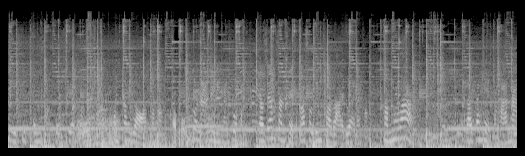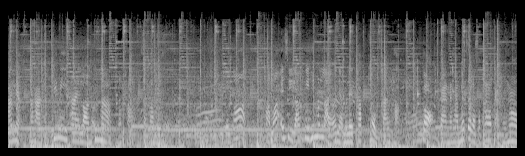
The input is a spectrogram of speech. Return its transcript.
40 องศาเซลเซียสเลยนะคะค่อนข้างร้อนนะคะครับผมตัวน้ำเนี่ยมีทั้งตัวของแคลเซียมซัลเฟตแล้วก็โซเดียมคลอไรด์ด้วยนะคะทำให้ว่า เราจะเห็นนะคะน้ำเนี่ย นะคะ ที่มีไอร้อนขึ้นมานะคะสำหรับในส่วนของแล้วก็ถามว่าไอ้สี่ล้านปีที่มันไหลมาเนี่ยมันเลยทับถมกันค่ะ เกาะกันนะคะ เมื่อเจอกับสภาพอากาศข้างนอก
